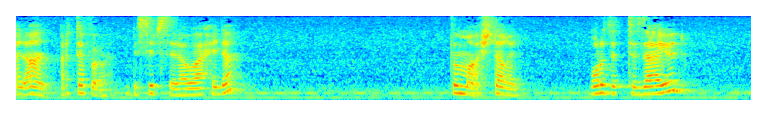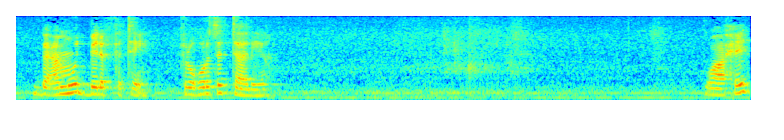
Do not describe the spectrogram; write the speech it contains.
الآن أرتفعه بسلسلة واحدة. ثم أشتغل غرزة تزايد بعمود بلفتين في الغرزة التالية. واحد.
